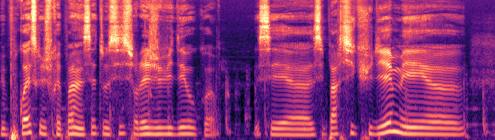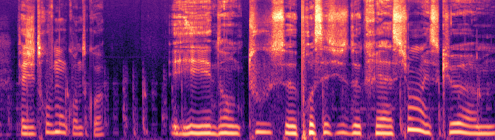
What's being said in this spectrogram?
mais pourquoi est-ce que je ferais pas un set aussi sur les jeux vidéo quoi? C'est euh, particulier mais euh, j'y trouve mon compte quoi et dans tout ce processus de création est-ce que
